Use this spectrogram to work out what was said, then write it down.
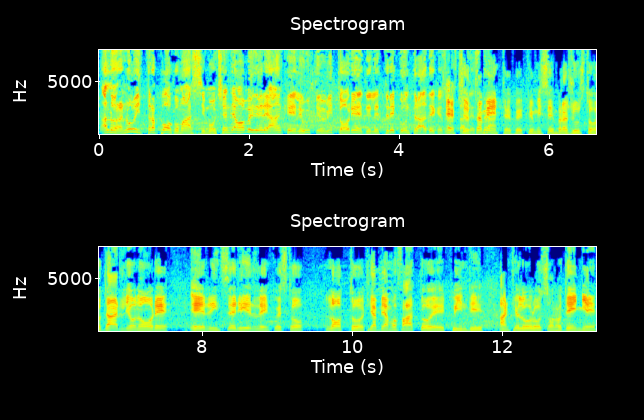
allora, noi tra poco Massimo ci andiamo a vedere anche le ultime vittorie delle tre contrade che sono Eh, state certamente, perché mi sembra giusto dargli onore e reinserirle in questo lotto che abbiamo fatto e quindi anche loro sono degne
